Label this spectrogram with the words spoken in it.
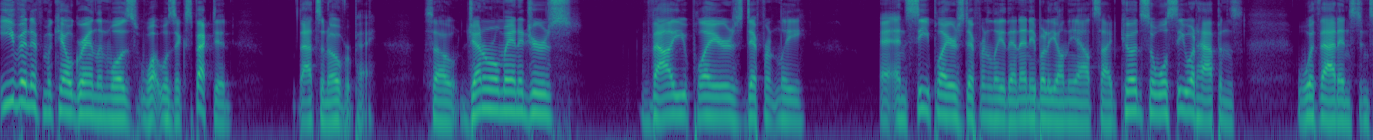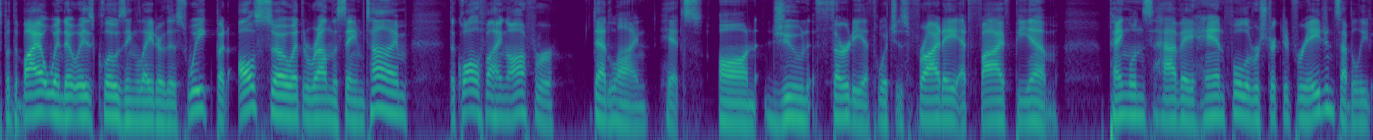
Even if Mikael Granlund was what was expected, that's an overpay. So general managers value players differently and see players differently than anybody on the outside could. So we'll see what happens with that instance. But the buyout window is closing later this week, but also at around the same time, the qualifying offer deadline hits on June 30th, which is Friday at 5 p.m. Penguins have a handful of restricted free agents. I believe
